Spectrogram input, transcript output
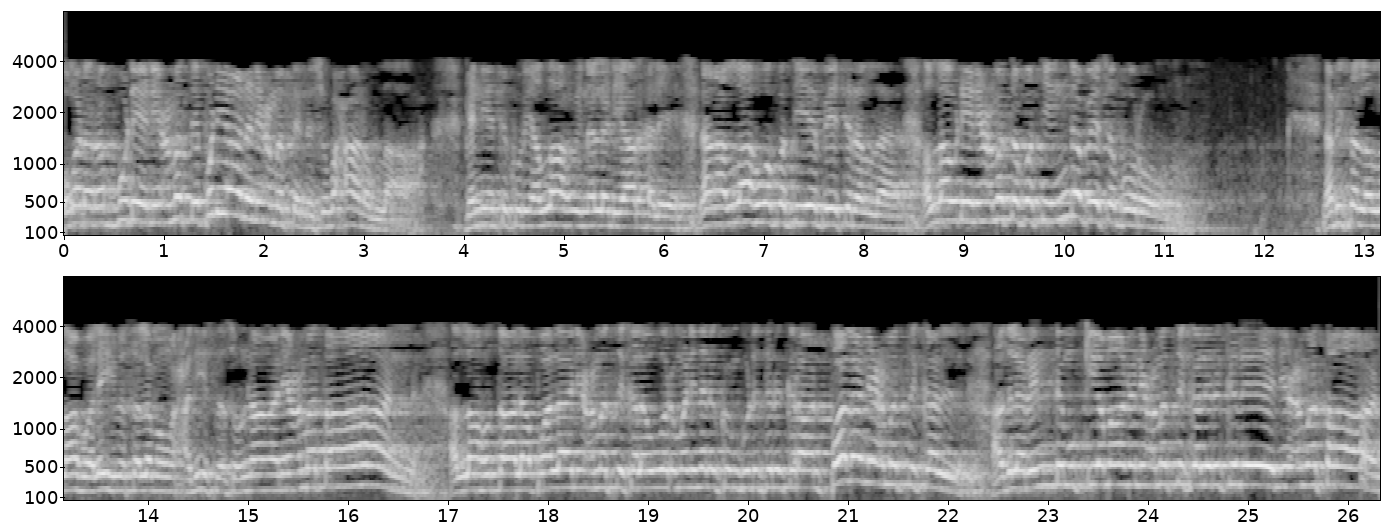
உங்களோட ரப்புடைய நிஅமத் எப்படியான நிஅமத் என்று? சுபஹானல்லா கண்ணியத்துக்குரிய அல்லாஹ்வின் நல்லடியார்களே நாங்க அல்லாஹுவை பத்தியே பேசுறல்ல. அல்லாஹுடைய நியமத்தை பத்தி எங்க பேச போறோம்? நபி சல்லாஹூ அலஹி வசல்லம் அவங்க ஹதீஸ்ல சொன்னாங்க அல்லாஹு தாலா பல நிஅமத்துக்களை ஒவ்வொரு மனிதனுக்கும் கொடுத்திருக்கிறான். பல நியமத்துக்கள் அதுல ரெண்டு முக்கியமான நியமத்துக்கள் இருக்குது. நியமத்தான்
